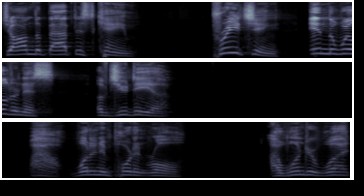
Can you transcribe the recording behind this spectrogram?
John the Baptist came preaching in the wilderness of Judea. Wow, what an important role. I wonder what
